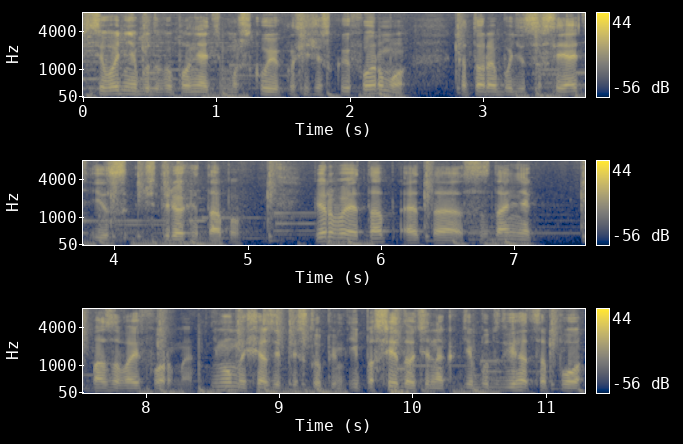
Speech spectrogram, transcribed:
Сегодня я буду выполнять мужскую классическую форму, которая будет состоять из четырех этапов. Первый этап – это создание базовой формы. К нему мы сейчас и приступим. И последовательно, как я буду двигаться по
